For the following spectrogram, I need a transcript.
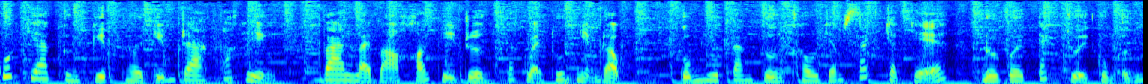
quốc gia cần kịp thời kiểm tra, phát hiện và loại bỏ khỏi thị trường các loại thuốc nhiễm độc, cũng như tăng cường khâu giám sát chặt chẽ đối với các chuỗi cung ứng.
